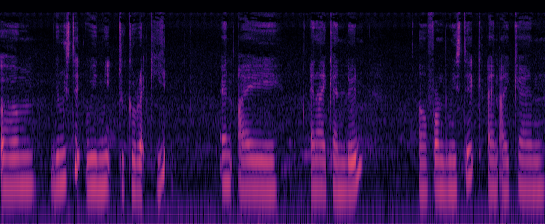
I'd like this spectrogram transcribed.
um the mistake we need to correct it and i and i can learn uh, from the mistake and i can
